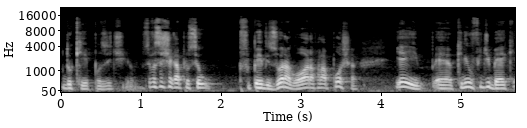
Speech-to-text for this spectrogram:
do que positivo. Se você chegar para o seu supervisor agora e falar, poxa, e aí, é, queria um feedback.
